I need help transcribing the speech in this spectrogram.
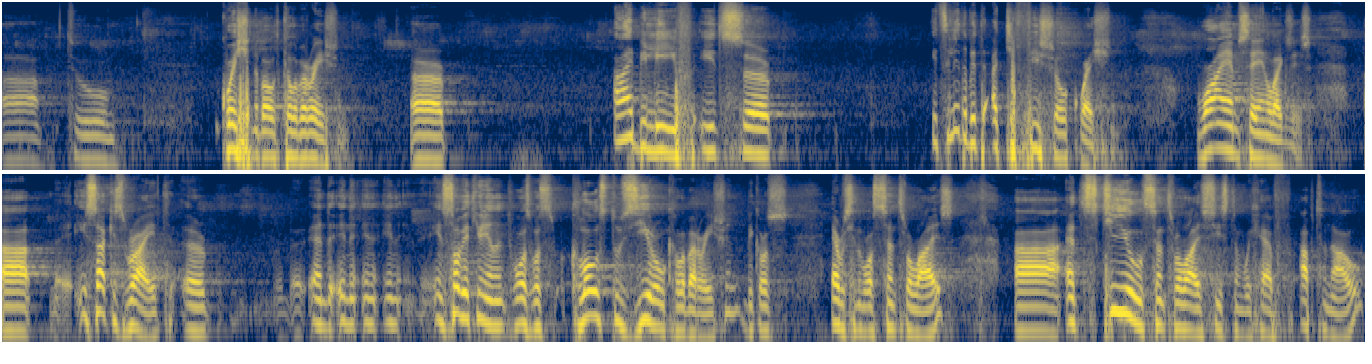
uh, to question about collaboration. Uh, I believe it's uh, it's a little bit artificial question. Why I'm saying like this? Uh, Isak is right. Uh, and in, in, in, Soviet Union, it was, was close to zero collaboration because everything was centralized. Uh, and still centralized system we have up to now.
